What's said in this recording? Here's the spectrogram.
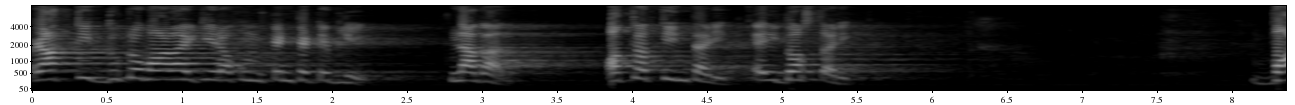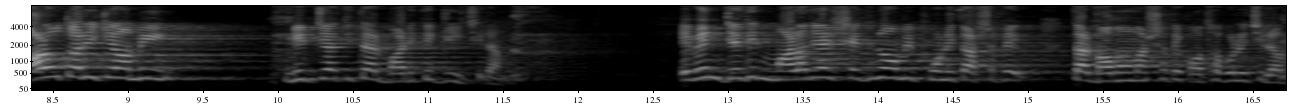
রাত্রি দুটো বাড়াইটি এরকম টেন্টেটিভলি নাগাদ, অর্থাৎ তিন তারিখ, এই দশ তারিখ। বারো তারিখে আমি নির্যাতিতার বাড়িতে গিয়েছিলাম। এবং যেদিন মারা যায় সেদিনও আমি ফোনে তার সাথে, তার বাবা মার সাথে কথা বলেছিলাম।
